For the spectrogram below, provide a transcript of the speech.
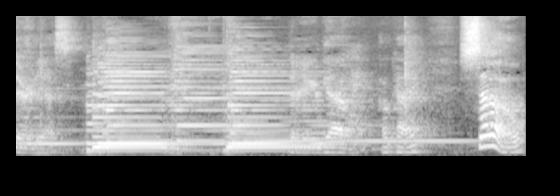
There it is. There you go. Okay. So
